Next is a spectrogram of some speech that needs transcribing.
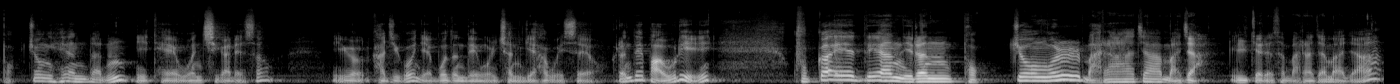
복종해야 한다는 이 대원칙 아래서 이걸 가지고 이제 모든 내용을 전개하고 있어요. 그런데 바울이 국가에 대한 이런 복종을 말하자마자 1절에서 말하자마자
